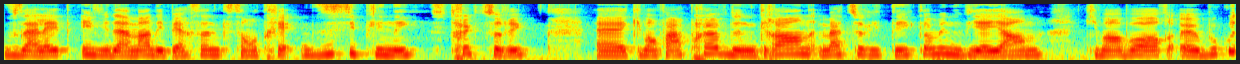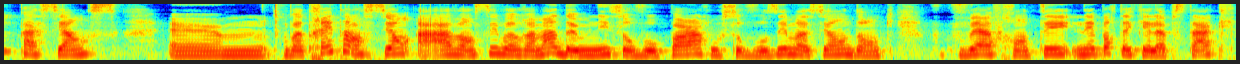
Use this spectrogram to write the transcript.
vous allez être évidemment des personnes qui sont très disciplinées, structurées, euh, qui vont faire preuve d'une grande maturité comme une vieille âme, qui vont avoir euh, beaucoup de patience. Euh, votre intention à avancer va vraiment dominer sur vos peurs ou sur vos émotions, donc vous pouvez affronter n'importe quel obstacle.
